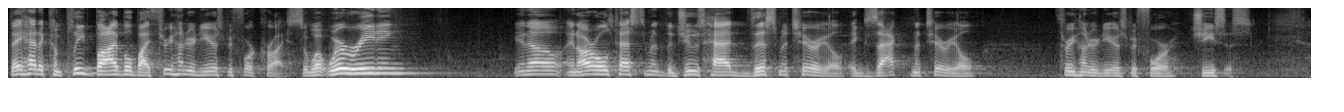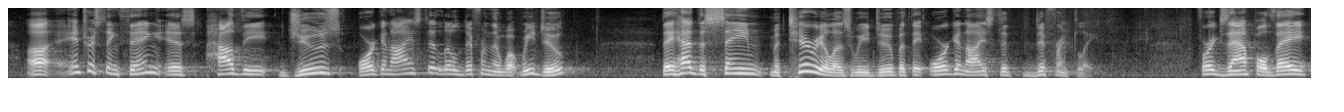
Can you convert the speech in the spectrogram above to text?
They had a complete Bible by 300 years before Christ. So what we're reading, you know, in our Old Testament, the Jews had this material, exact material, 300 years before Jesus. Uh, interesting thing is how the Jews organized it, a little different than what we do. They had the same material as we do, but they organized it differently. For example, they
